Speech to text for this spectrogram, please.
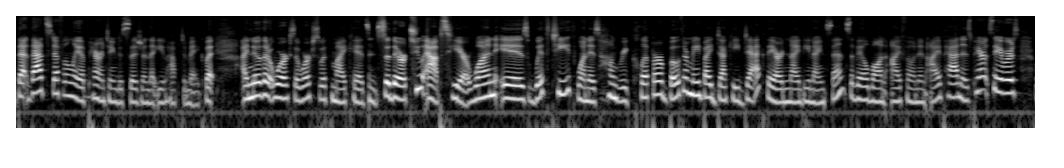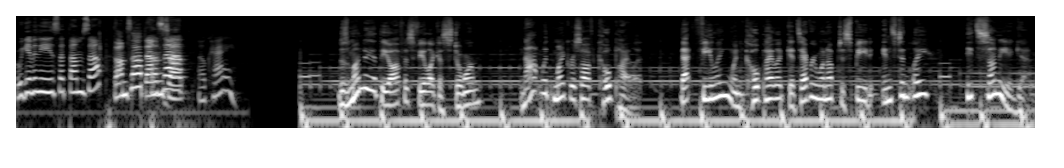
that that's definitely a parenting decision that you have to make. But I know that it works. It works with my kids. And so there are two apps here. One is with teeth. One is Hungry Clipper. Both are made by Ducky Deck. They are 99 cents, available on iPhone and iPad. And as parent savers, are we giving these a thumbs up? thumbs up. Thumbs, up. Okay. Does Monday at the office feel like a storm? Not with Microsoft Copilot. That feeling when Copilot gets everyone up to speed instantly? It's sunny again.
